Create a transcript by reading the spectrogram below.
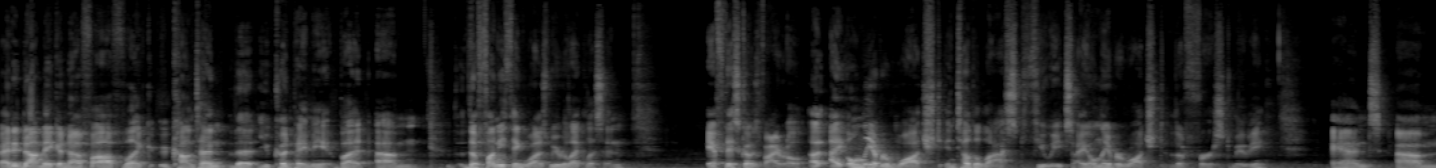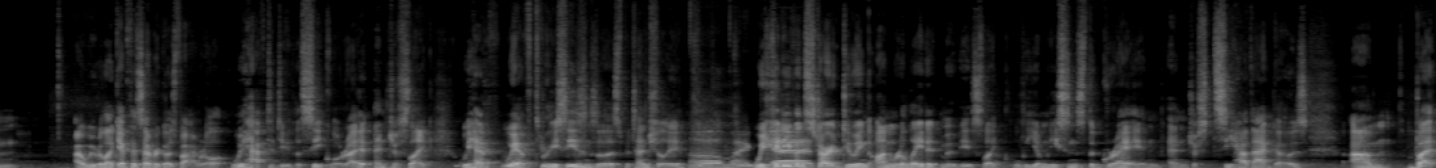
I did not make enough off like content that you could pay me. But um, the funny thing was, we were like, listen, if this goes viral, I, I only ever watched until the last few weeks. I only ever watched the first movie, and um, uh, we were like, if this ever goes viral, we have to do the sequel, right? And just like we have we have three seasons of this potentially. Oh my! God. We God. could even start doing unrelated movies like Liam Neeson's The Grey, and and just see how that goes. Um, but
